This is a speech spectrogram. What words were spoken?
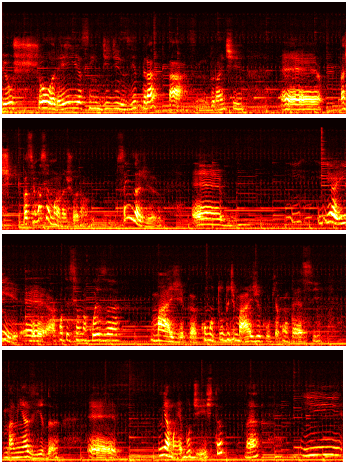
Eu chorei assim de desidratar assim, durante. É... Acho que passei uma semana chorando, sem exagero. É... E, e, aí é, aconteceu uma coisa mágica, como tudo de mágico que acontece na minha vida. É, minha mãe é budista, né? E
